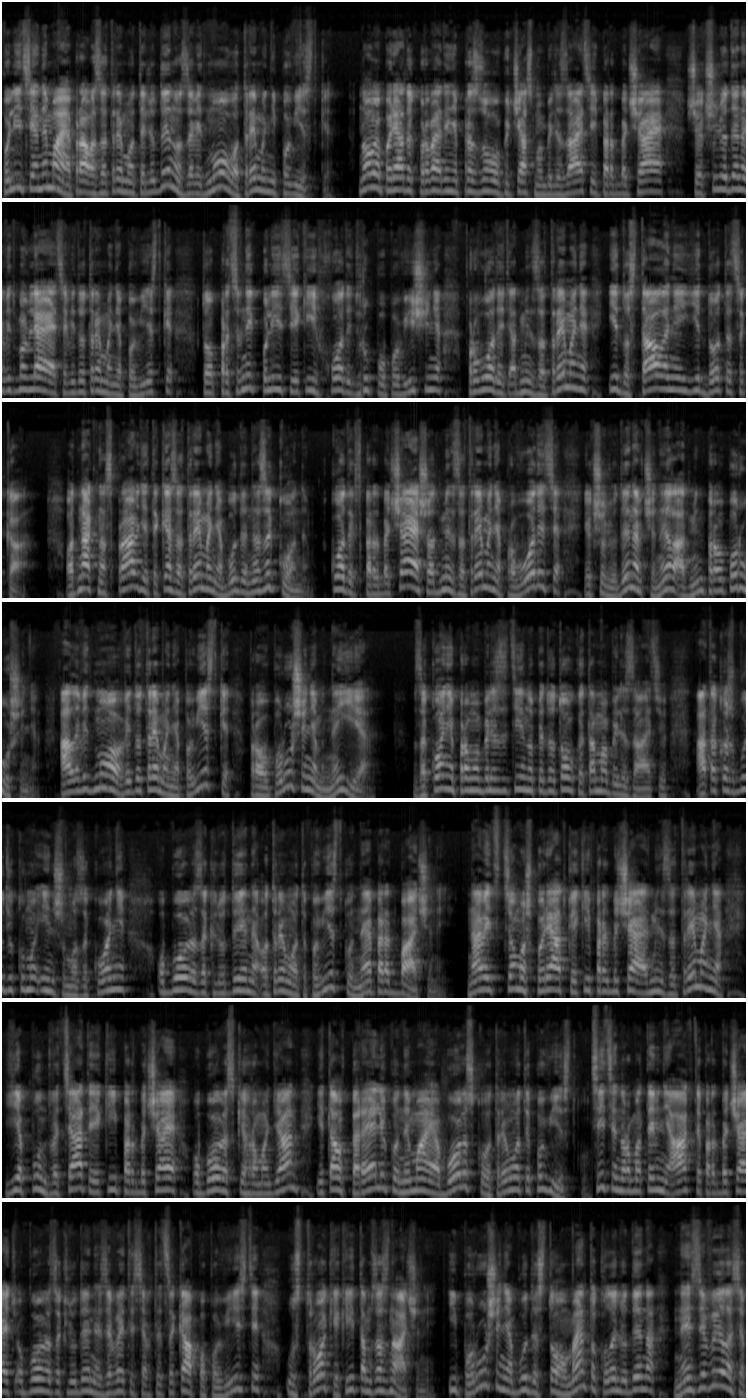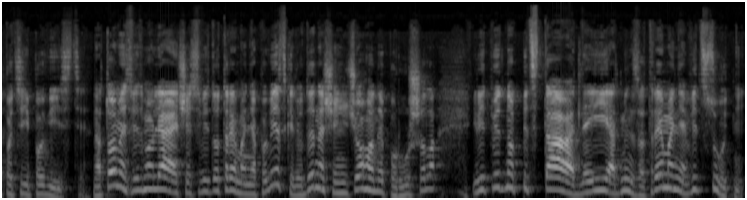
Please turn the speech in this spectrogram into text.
Поліція не має права затримати людину за відмову в отриманні повістки. Новий порядок проведення призову під час мобілізації передбачає, що якщо людина відмовляється від отримання повістки, то працівник поліції, який входить в групу оповіщення, проводить адмінзатримання і доставлення її до ТЦК. Однак насправді таке затримання буде незаконним. Кодекс передбачає, що адмінзатримання проводиться, якщо людина вчинила адмінправопорушення, але відмова від отримання повістки правопорушенням не є. Законі про мобілізаційну підготовку та мобілізацію, а також будь-якому іншому законі, обов'язок людини отримувати повістку не передбачений. Навіть в цьому ж порядку, який передбачає адмінзатримання, є пункт 20, який передбачає обов'язки громадян, і там в переліку немає обов'язку отримувати повістку. Всі ці нормативні акти передбачають обов'язок людини з'явитися в ТЦК по повісті у строк, який там зазначений. І порушення буде з того моменту, коли людина не з'явилася по цій повістці. Натомість, відмовляючись від отримання повістки, людина ще нічого не порушила, і відповідно підстави для її адмінзатримання відсутні.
